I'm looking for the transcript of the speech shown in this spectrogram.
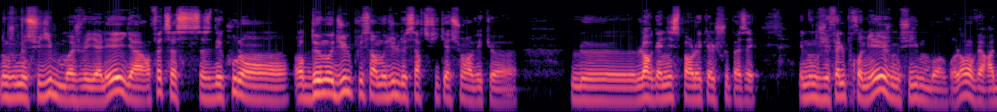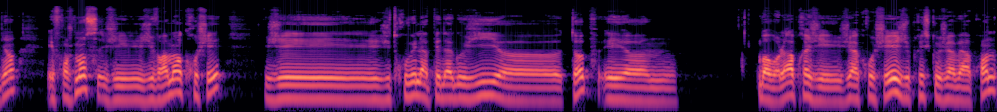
Donc je me suis dit, bon, moi je vais y aller. Il y a, en fait, ça, ça se découle en, en, deux modules plus un module de certification avec euh, le l'organisme par lequel je suis passé. Et donc j'ai fait le premier. Je me suis dit, bon, bah, voilà, on verra bien. Et franchement, j'ai vraiment accroché. J'ai trouvé la pédagogie euh, top et bah voilà. Après j'ai accroché, j'ai pris ce que j'avais à apprendre.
